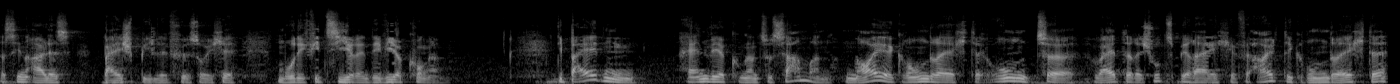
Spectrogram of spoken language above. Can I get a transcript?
Das sind alles Beispiele für solche modifizierende Wirkungen. Die beiden Einwirkungen zusammen, neue Grundrechte und äh, weitere Schutzbereiche für alte Grundrechte,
